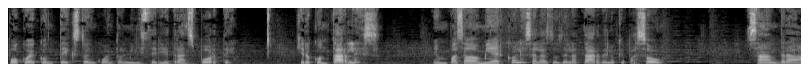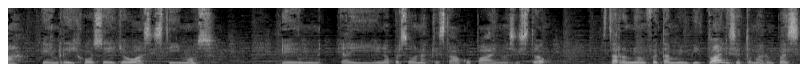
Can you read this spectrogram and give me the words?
poco de contexto en cuanto al Ministerio de Transporte. Quiero contarles en un pasado miércoles a las 2 de la tarde lo que pasó. Sandra, Henry, José y yo asistimos hay una persona que estaba ocupada y no asistió. Esta reunión fue también virtual y se tomaron pues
